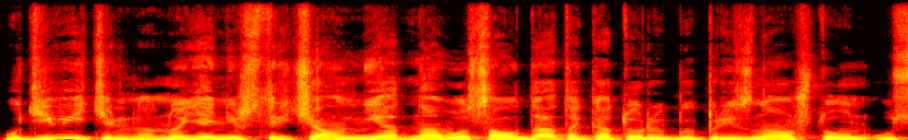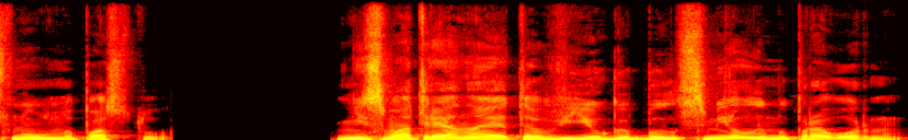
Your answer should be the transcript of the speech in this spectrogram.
Удивительно, но я не встречал ни одного солдата, который бы признал, что он уснул на посту. Несмотря на это, Вьюга был смелым и проворным.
